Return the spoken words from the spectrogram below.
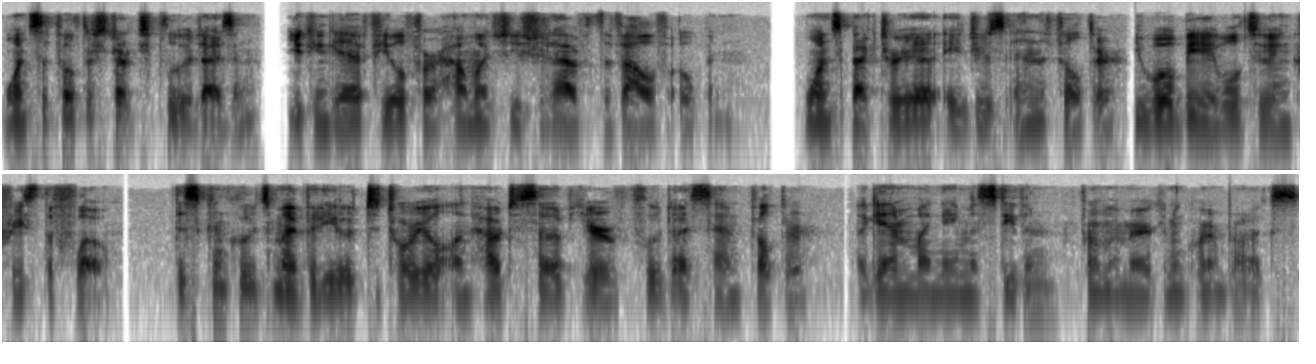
Once the filter starts fluidizing, you can get a feel for how much you should have the valve open. Once bacteria ages in the filter, you will be able to increase the flow. This concludes my video tutorial on how to set up your fluidized sand filter. Again, my name is Steven from American Aquarium Products.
